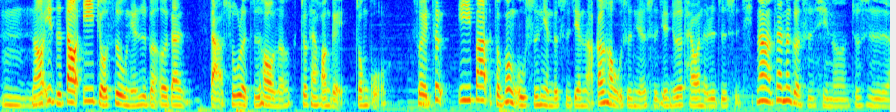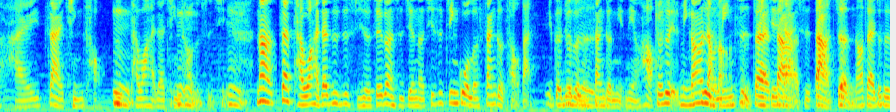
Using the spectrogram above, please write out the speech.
嗯，然后一直到一九四五年日本二战打输了之后呢，就才还给中国。所以这一八总共五十年的时间啦，刚好五十年的时间就是台湾的日治时期。那在那个时期呢，就是还在清朝，嗯，台湾还在清朝的时期。嗯，嗯，那在台湾还在日治时期的这段时间呢，其实经过了三个朝代。一个日本的三个年年号，就是刚刚讲的明治，再接下来是大正，然后再来就是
